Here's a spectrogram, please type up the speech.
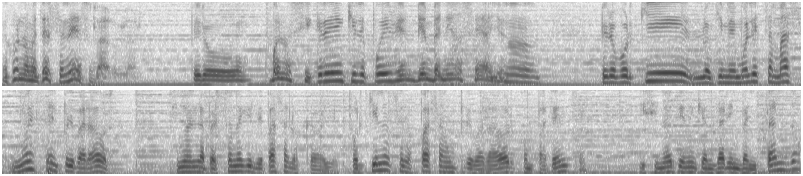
mejor no meterse en eso. Claro, claro. Pero bueno, si creen que les puede ir bien, bienvenido sea. Yo no. Pero porque lo que me molesta más no es el preparador, sino es la persona que le pasa a los caballos. ¿Por qué no se los pasa a un preparador con patente? Y si no tienen que andar inventando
